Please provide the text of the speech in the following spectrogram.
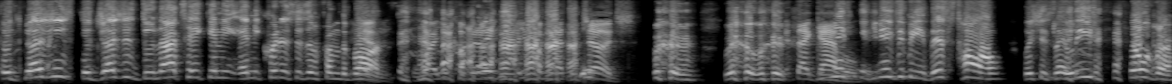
The judges, the judges do not take any any criticism from the bronze. Why are you coming at, why are you coming at the judge? you, Hit that gavel. need, you need to be this tall, which is at least silver,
